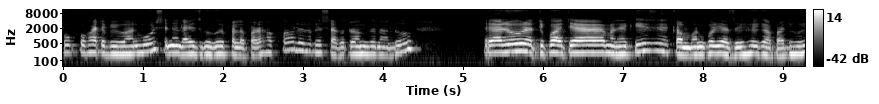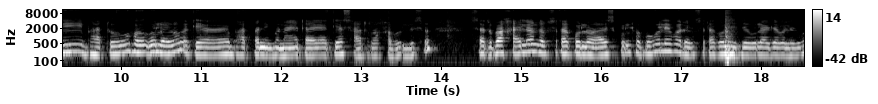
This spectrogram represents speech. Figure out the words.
সুপ্ৰভাত এভৰিৱান মোৰ চেনেল আইচ গগৈ ফালৰ পৰা সকলো লোকে স্বাগতম জনালোঁ। আৰু ৰাতিপুৱা এতিয়া মানে কি কাম বন কৰি আজৰি হৈ গা পা ধুই ভাতো হৈ গ'ল আৰু। এতিয়া ভাত পানী বনাই তাই এতিয়া চাহ তাহ খাবলৈ লৈছোঁ। চাহ তাহ খাই লওঁ তাৰপিছত আকৌ ল'ৰা স্কুল থ'বগৈ লাগিব তাৰপিছত আকৌ নিজে ওলাই যাব লাগিব।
